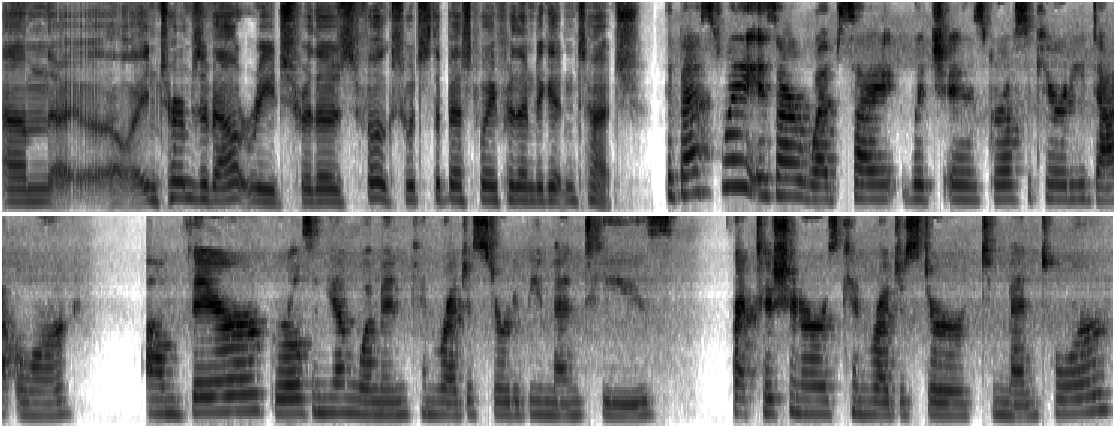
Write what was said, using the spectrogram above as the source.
Um, uh, in terms of outreach for those folks, what's the best way for them to get in touch? The best way is our website, which is girlsecurity.org. Um, there, girls and young women can register to be mentees. Practitioners can register to mentor.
